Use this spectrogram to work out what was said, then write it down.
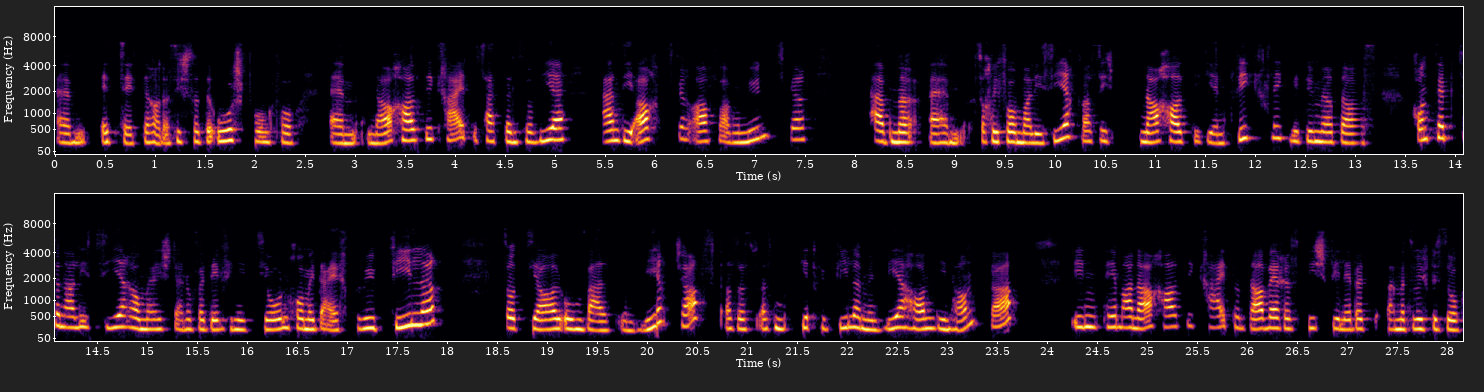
ähm, etc. Das ist so der Ursprung von ähm, Nachhaltigkeit. Das hat dann so wie Ende 80er, Anfang 90er haben wir ähm, so ein bisschen formalisiert, was ist nachhaltige Entwicklung, wie tun wir das konzeptionalisieren und man ist dann auf eine Definition gekommen mit eigentlich drei Pfeiler, Sozial, Umwelt und Wirtschaft. Also, also die drei Pfeiler müssen wie Hand in Hand gehen im Thema Nachhaltigkeit. Und da wäre ein Beispiel eben, wenn man zum Beispiel so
